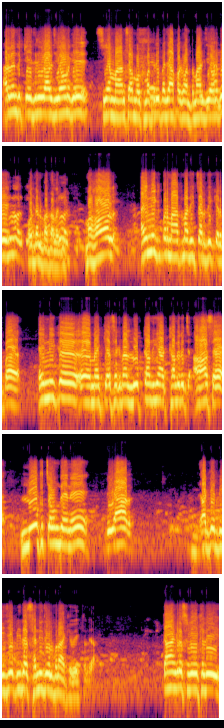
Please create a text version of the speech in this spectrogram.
ਅਰਵਿੰਦ ਕੇਜਰੀਵਾਲ ਜੀ ਆਉਣਗੇ, ਸੀਐਮ ਮਾਨ ਸਾਹਿਬ, ਮੁੱਖ ਮੰਤਰੀ ਪੰਜਾਬ ਭਗਵੰਤ ਮਾਨ ਜੀ ਆਉਣਗੇ ਉਦੋਂ ਪਤਾ ਲੱਗੂ। ਮਾਹੌਲ ਇੰਨੀ ਕੁ ਪ੍ਰਮਾਤਮਾ ਦੀ ਚੜ੍ਹਦੀ ਕਿਰਪਾ ਹੈ, ਇੰਨੀ ਕੁ ਮੈਂ ਕਹਿ ਸਕਦਾ ਲੋਕਾਂ ਦੀਆਂ ਅੱਖਾਂ ਦੇ ਵਿੱਚ ਆਸ ਹੈ। ਲੋਕ ਚਾਹੁੰਦੇ ਨੇ ਵੀ ਯਾਰ, ਅੱਗੇ ਬੀਜੇਪੀ ਦਾ ਸਨੀ ਦਿਓਲ ਬਣਾ ਕੇ ਵੇਖ ਲਿਆ। ਕਾਂਗਰਸ ਵੇਖ ਲਈ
